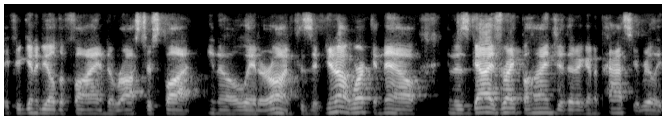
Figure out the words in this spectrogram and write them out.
if you're going to be able to find a roster spot, you know, later on. Because if you're not working now, know, there's guys right behind you that are going to pass you really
